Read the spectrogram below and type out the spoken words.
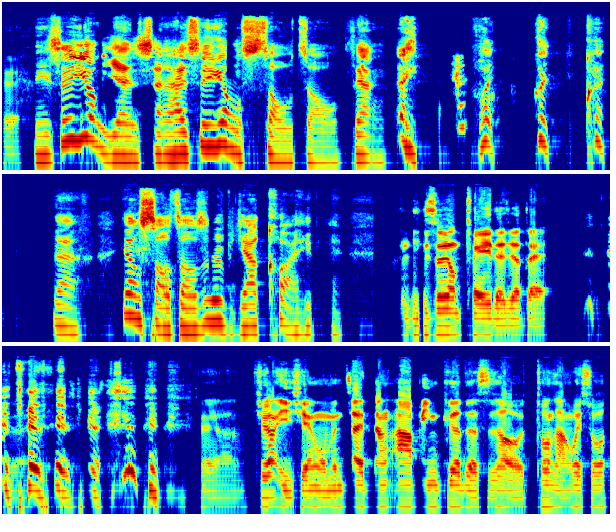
对，你是用眼神还是用手肘这样？哎，快快快，这样用手肘是不是比较快一点？你说用推的就对。对对对，对啊，就像以前我们在当阿兵哥的时候，通常会说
